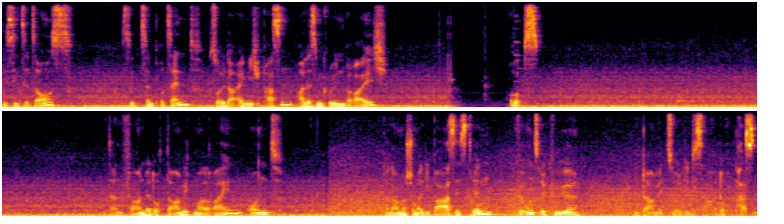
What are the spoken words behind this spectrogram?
wie sieht es jetzt aus? 17% sollte eigentlich passen. Alles im grünen Bereich. Ups. Dann fahren wir doch damit mal rein und dann haben wir schon mal die Basis drin für unsere Kühe. Und damit sollte die Sache doch passen.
